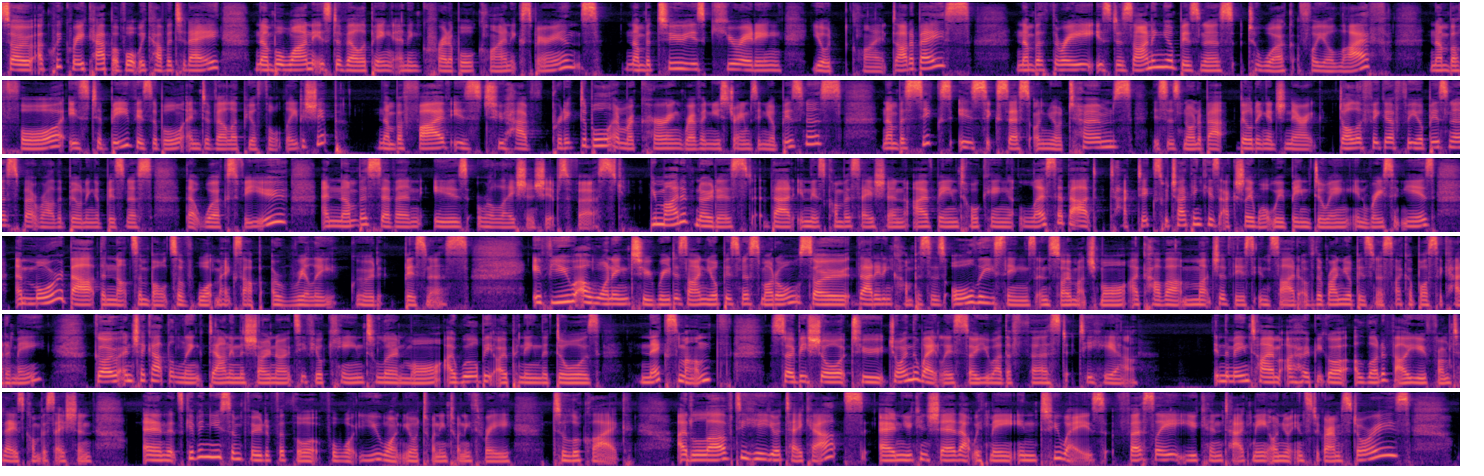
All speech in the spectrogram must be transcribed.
So, a quick recap of what we covered today. Number one is developing an incredible client experience. Number two is curating your client database. Number three is designing your business to work for your life. Number four is to be visible and develop your thought leadership. Number five is to have predictable and recurring revenue streams in your business. Number six is success on your terms. This is not about building a generic dollar figure for your business, but rather building a business that works for you. And number seven is relationships first. You might have noticed that in this conversation, I've been talking less about tactics, which I think is actually what we've been doing in recent years, and more about the nuts and bolts of what makes up a really good business. If you are wanting to redesign your business model so that it encompasses all these things and so much more, I cover much of this inside of the Run Your Business Like a Boss Academy. Go and check out the link down in the show notes if you're keen to learn more. I will be opening the doors next month. So be sure to join the waitlist so you are the first to hear. In the meantime, I hope you got a lot of value from today's conversation and it's given you some food for thought for what you want your 2023 to look like. I'd love to hear your takeouts, and you can share that with me in two ways. Firstly, you can tag me on your Instagram stories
